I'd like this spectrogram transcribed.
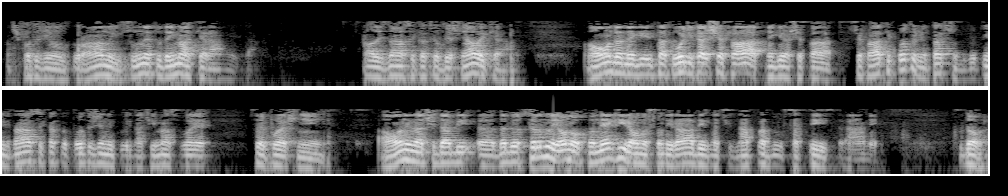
Znači potrebno u Koranu i sunnetu da ima kerameta. Ali zna se kako se objašnjavaju kerameti. A onda negi, također kaže šefat, negira šefat. Šefat je potvrđen, tačno, međutim zna se kako je potvrđen znači, ima svoje, svoje pojašnjenje. A oni, znači, da bi, da bi ocrnili ono ko negira ono što oni radi, znači, napadnu sa te strane. Dobro.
